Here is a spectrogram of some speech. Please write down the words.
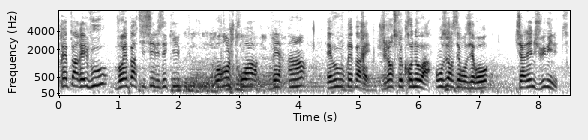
préparez-vous. Vous répartissez les équipes orange 3 vers 1 et vous vous préparez. Je lance le chrono à 11h00. Challenge 8 minutes.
